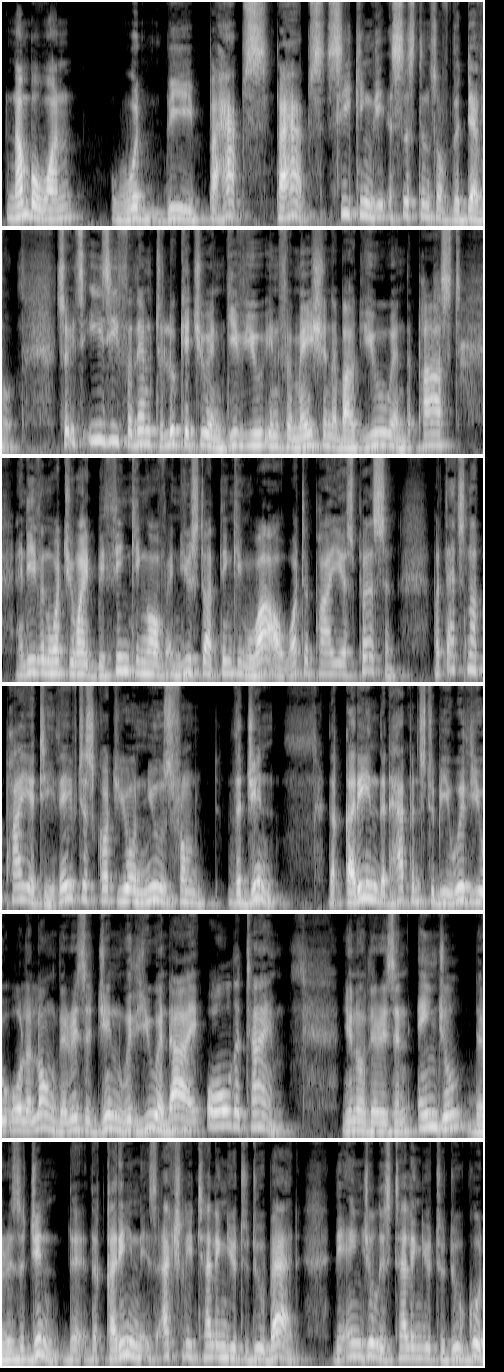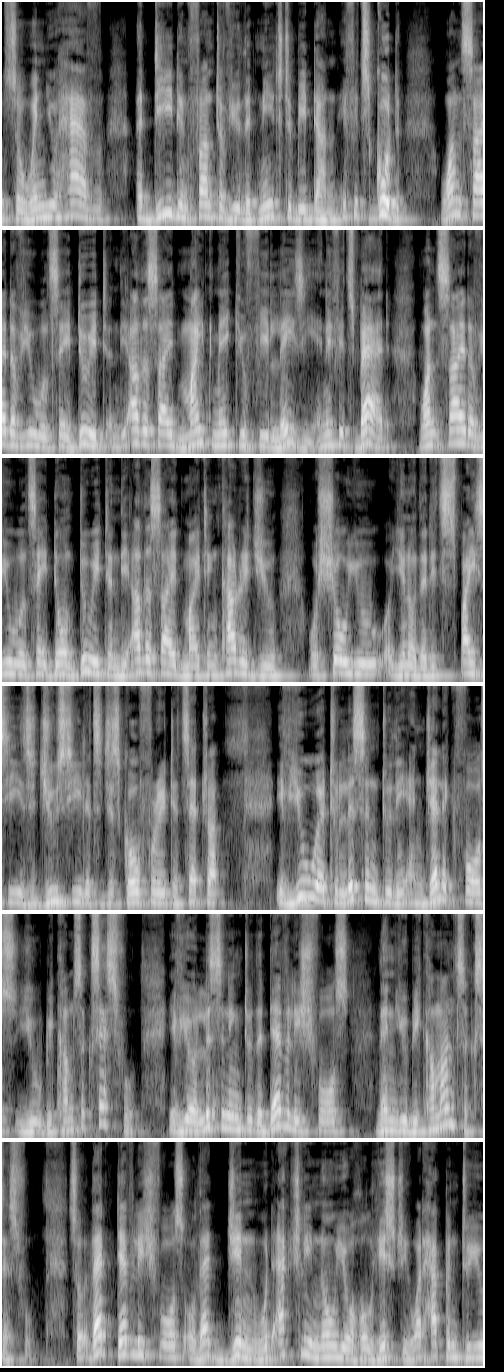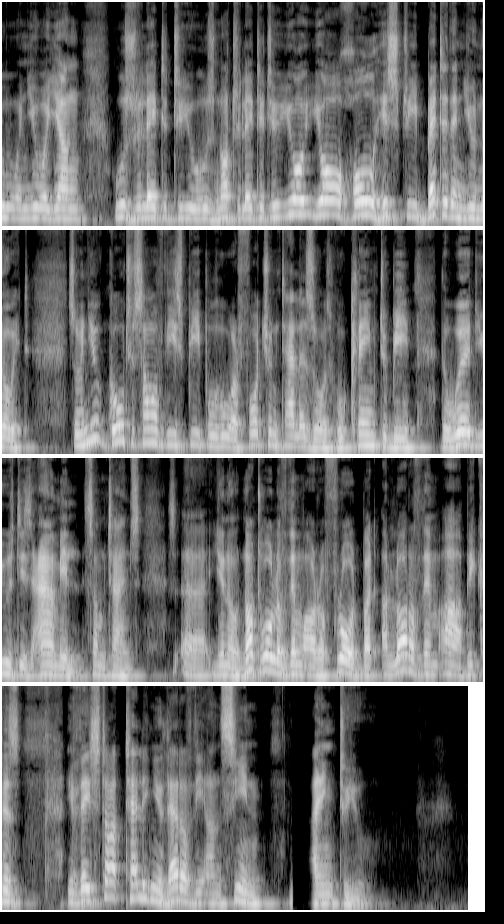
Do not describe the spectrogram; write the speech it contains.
number one, would be perhaps perhaps seeking the assistance of the devil. So it's easy for them to look at you and give you information about you and the past and even what you might be thinking of and you start thinking wow what a pious person. But that's not piety. They've just got your news from the jinn the qareen that happens to be with you all along. There is a jinn with you and I all the time you know, there is an angel, there is a jinn. The, the qareen is actually telling you to do bad. The angel is telling you to do good. So when you have a deed in front of you that needs to be done, if it's good, one side of you will say do it, and the other side might make you feel lazy. And if it's bad, one side of you will say don't do it, and the other side might encourage you or show you, you know, that it's spicy, it's juicy, let's just go for it, etc. If you were to listen to the angelic force, you become successful. If you're listening to the devilish force, then you become unsuccessful. So that devilish force or that jinn would actually know your whole history. What happened to you when you were young, who's related to you, who's not related to you, your, your whole history better than you know it. So when you go to some of these people who are fortune tellers or who claim to be, the word used is amil sometimes, uh, you know, not all of them are a fraud, but a lot of them are because if they start telling you that of the unseen, lying to you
